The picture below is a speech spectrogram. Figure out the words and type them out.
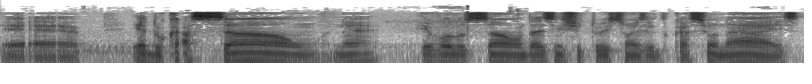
é, educação, né? evolução das instituições educacionais,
